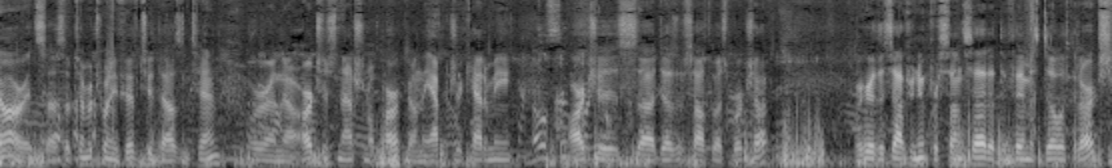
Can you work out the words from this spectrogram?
are. It's uh, September 25th, 2010. We're in uh, Arches National Park on the Aperture Academy Arches uh, Desert Southwest Workshop. We're here this afternoon for sunset at the famous Delicate Arch.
